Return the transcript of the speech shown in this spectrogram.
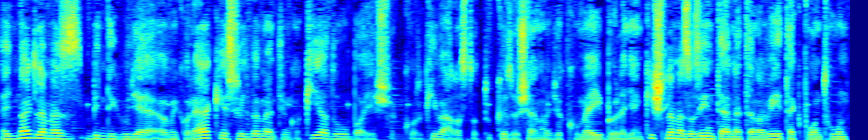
egy nagy lemez mindig ugye, amikor elkészült, bementünk a kiadóba, és akkor kiválasztottuk közösen, hogy akkor melyikből legyen kislemez. Az interneten, a vétek.hu-n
